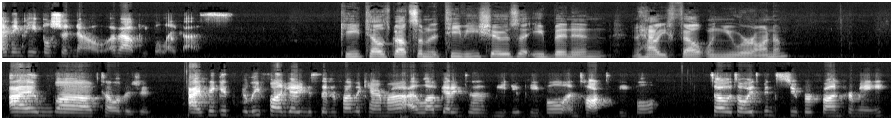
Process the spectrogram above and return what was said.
I think people should know about people like us. Can you tell us about some of the TV shows that you've been in and how you felt when you were on them? I love television. I think it's really fun getting to sit in front of the camera. I love getting to meet new people and talk to people. So it's always been super fun for me.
